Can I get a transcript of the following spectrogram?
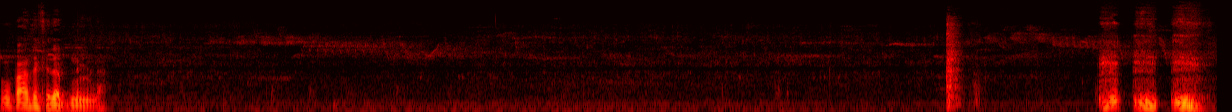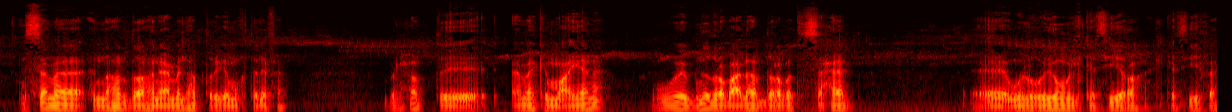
وبعد كده بنملى السماء النهاردة هنعملها بطريقة مختلفة. بنحط أماكن معينة وبنضرب عليها بضربات السحاب. والغيوم الكثيرة الكثيفة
